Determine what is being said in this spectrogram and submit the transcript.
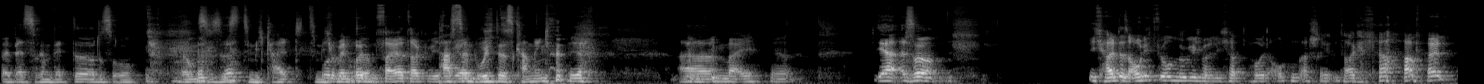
bei besserem Wetter oder so. Bei uns ist es ziemlich kalt, ziemlich Oder wenn heute ein Feiertag gewesen Passend wäre. Winter is coming. Ja, Äh, im, im Mai. Ja. ja, also, Ich halte das auch nicht für unmöglich, weil ich hatte heute auch einen anstrengenden Tag in der Arbeit.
